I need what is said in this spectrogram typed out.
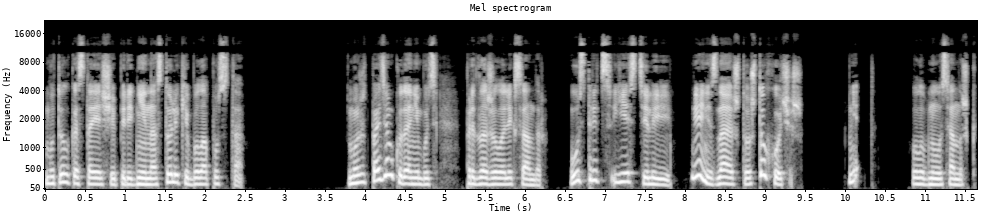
Бутылка, стоящая перед ней на столике, была пуста. «Может, пойдем куда-нибудь?» — предложил Александр. «Устриц есть или... я не знаю что. Что хочешь?» «Нет», — улыбнулась Аннушка.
